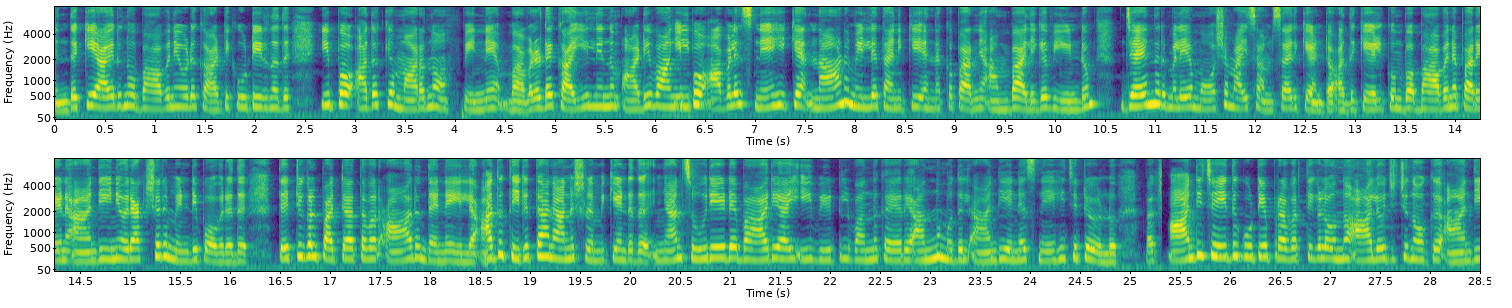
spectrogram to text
എന്തൊക്കെയായിരുന്നു ഭാവനയോട് കാട്ടിക്കൂട്ടിയിരുന്നത്? ഇപ്പോൾ അതൊക്കെ മറന്നോ? പിന്നെ അവളുടെ കയ്യിൽ നിന്നും അടി വാങ്ങി ഇപ്പോൾ അവളെ സ്നേഹിക്കാൻ നാണമില്ല തനിക്ക് എന്നൊക്കെ പറഞ്ഞ അമ്പാലിക വീണ്ടും ജയനിർമ്മലയെ മോശമായി സംസാരിക്കാൻ കേട്ടോ. അത് കേൾക്കുമ്പോൾ ഭാവന പറയണ ആന്റി ഇനി ഒരക്ഷരം മിണ്ടി പോവരുത് തെറ്റുകൾ പറ്റാത്തവർ ആരും തന്നെ ഇല്ല അത് തിരുത്താനാണ് ശ്രമിക്കേണ്ടത്. ഞാൻ സൂര്യയുടെ ഭാര്യയായി ഈ വീട്ടിൽ വന്നു കയറി അന്നു മുതൽ ആന്റി എന്നെ സ്നേഹിച്ചിട്ടേ ഉള്ളൂ. പക്ഷെ ആന്റി ചെയ്തു കൂട്ടിയ പ്രവർത്തികളൊന്ന് ആലോചിച്ചു നോക്ക്. ആന്റി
